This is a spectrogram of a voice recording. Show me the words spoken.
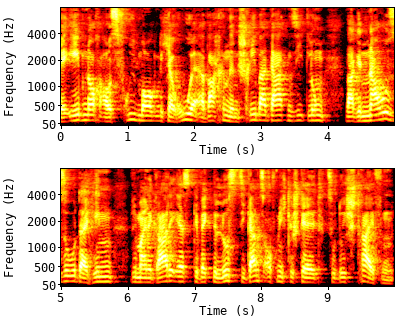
der eben noch aus frühmorgendlicher Ruhe erwachenden Schrebergartensiedlung war genauso dahin, wie meine gerade erst geweckte Lust, sie ganz auf mich gestellt zu durchstreifen.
